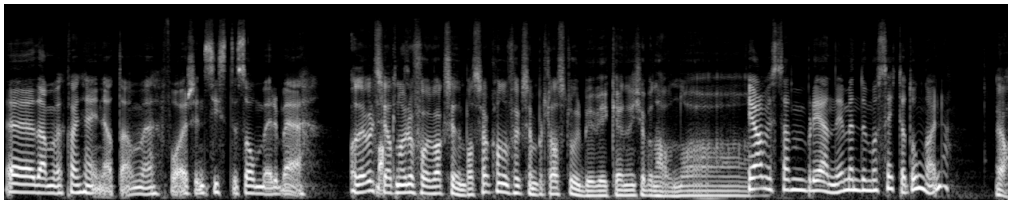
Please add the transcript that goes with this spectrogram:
de kan hende at de får sin siste sommer med og det vil si at Når du får vaksinepass, kan du f.eks. ta Storbyviken i København og Ja, hvis de blir enige, men du må sette igjen ungene, da. Ja,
